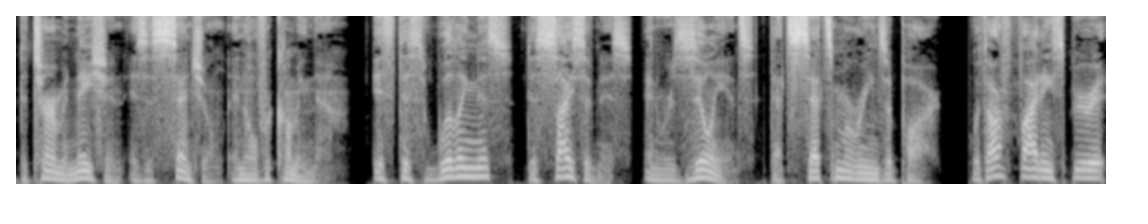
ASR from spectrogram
determination is essential in overcoming them. It's this willingness, decisiveness, and resilience that sets Marines apart. With our fighting spirit,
